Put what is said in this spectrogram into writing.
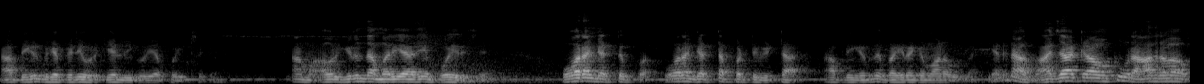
அப்படிங்கிறது மிகப்பெரிய ஒரு கேள்விக்குறியாக போயிட்டுருக்கு. ஆமாம் அவருக்கு இருந்த மரியாதையும் போயிருச்சு. ஓரங்கட்டு ஓரங்கட்டப்பட்டு விட்டார் அப்படிங்கிறது பகிரங்கமான உண்மை. ஏன்னா பாஜகவுக்கு ஒரு ஆதரவாக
